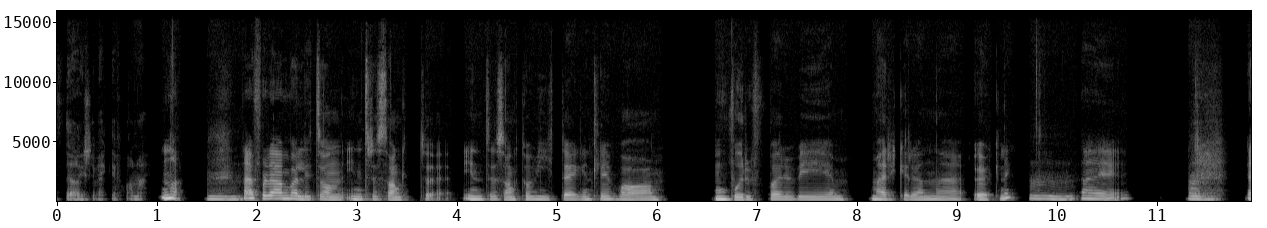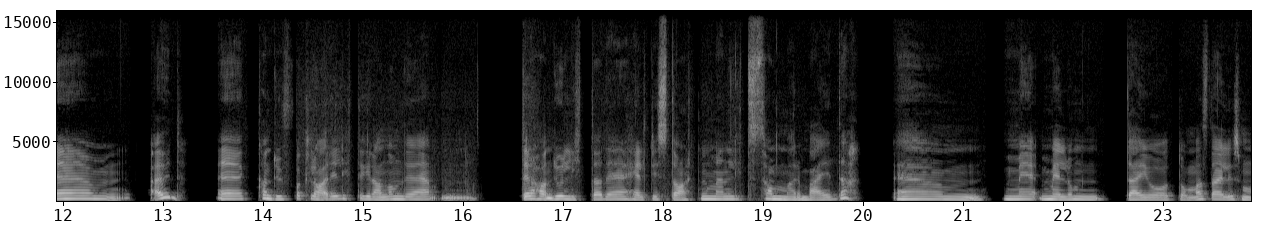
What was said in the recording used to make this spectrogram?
ser jeg ikke vekk ifra, nei. nei. Mm. Nei, for det er bare litt sånn interessant, interessant å vite egentlig hva Hvorfor vi merker en eh, økning. Mm. Nei. Mm. Aud, eh, kan du forklare litt om det Dere hadde jo litt av det helt i starten, men litt samarbeide um, med, mellom deg og Thomas. Det er liksom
